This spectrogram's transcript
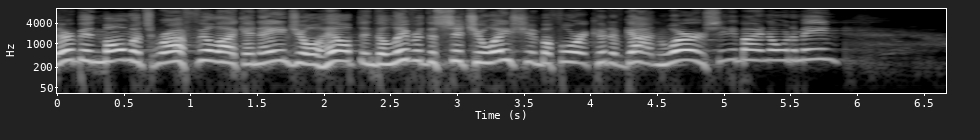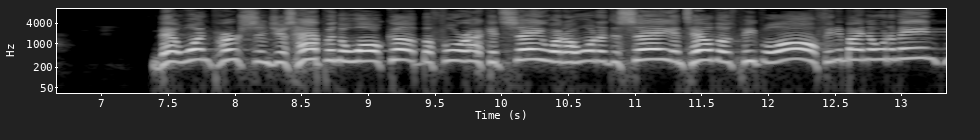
There have been moments where I feel like an angel helped and delivered the situation before it could have gotten worse. Anybody know what I mean? That one person just happened to walk up before I could say what I wanted to say and tell those people off. Anybody know what I mean?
